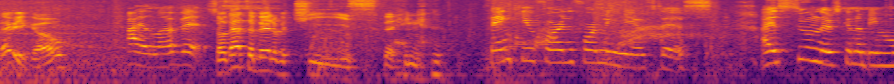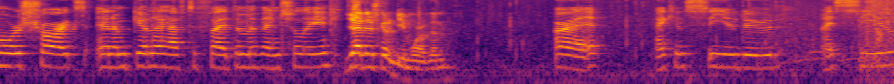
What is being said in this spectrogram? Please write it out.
there you go. I love it. So that's a bit of a cheese thing. Thank you for informing me of this. I assume there's gonna be more sharks and I'm gonna have to fight them eventually. yeah, there's gonna be more of them. Alright. I can see you, dude. I see you.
